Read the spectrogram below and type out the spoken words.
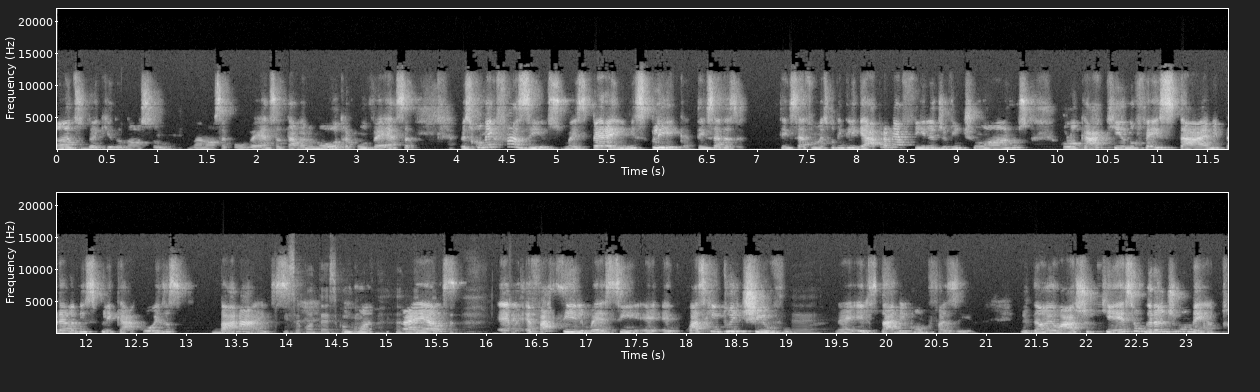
antes daqui do nosso, da nossa conversa, estava numa outra conversa, mas como é que faz isso? Mas espera aí, me explica. Tem certas tem certos momentos que eu tenho que ligar para minha filha de 21 anos, colocar aqui no FaceTime para ela me explicar coisas banais. Isso acontece comigo. Enquanto para elas é, é facílimo, é assim, é, é quase que intuitivo. É né? Eles sabem como fazer. Então, eu acho que esse é um grande momento,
